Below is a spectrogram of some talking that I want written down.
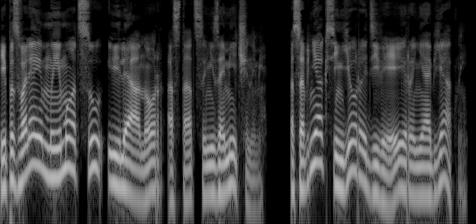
и позволяем моему отцу и Леонор остаться незамеченными. Особняк сеньора Дивеейра необъятный.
